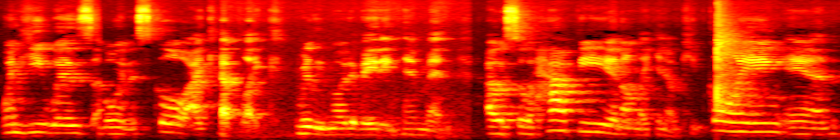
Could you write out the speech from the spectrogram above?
when he was going to school, I kept like really motivating him and I was so happy and I'm like, you know, keep going. And,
